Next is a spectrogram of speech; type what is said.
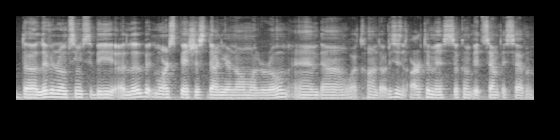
The living room seems to be a little bit more spacious than your normal room and um, what condo this is in Artemis Sukhumvit 77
